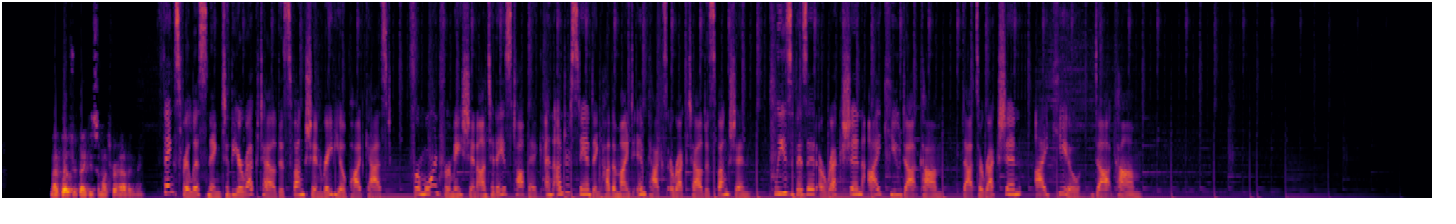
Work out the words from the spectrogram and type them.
My pleasure. Thank you so much for having me. Thanks for listening to the Erectile Dysfunction Radio Podcast. For more information on today's topic and understanding how the mind impacts erectile dysfunction, please visit erectioniq.com. That's erectioniq.com.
